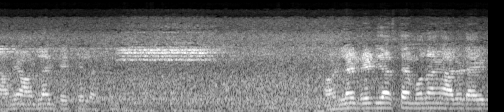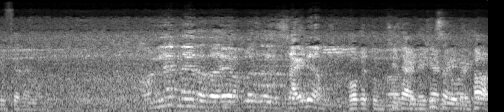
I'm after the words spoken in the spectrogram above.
आम्ही ऑनलाईन चेक केलं ऑनलाईन रेट जास्त आहे म्हणून आम्ही आलो डायरेक्ट विचारायला. ऑनलाईन नाही दादा हे आपलं साईड आहे आमची. ओके तुमची हा, साईड आहे का?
